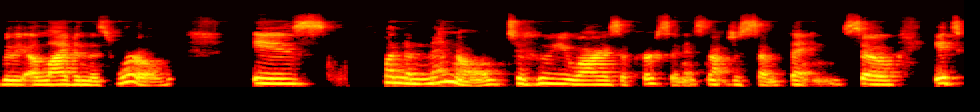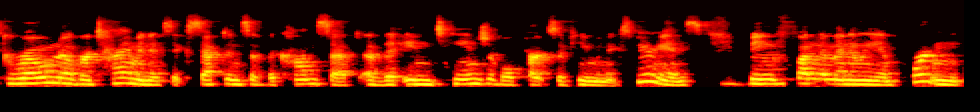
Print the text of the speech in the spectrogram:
really alive in this world is fundamental to who you are as a person. It's not just something. So it's grown over time in its acceptance of the concept of the intangible parts of human experience being fundamentally important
